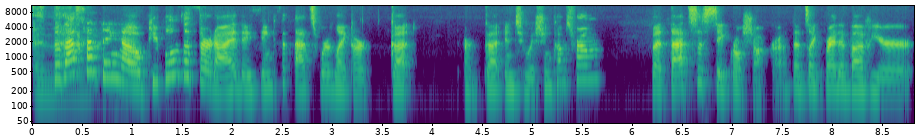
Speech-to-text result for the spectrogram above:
And so then, that's the thing though. People with the third eye, they think that that's where like our gut, our gut intuition comes from, but that's the sacral chakra. That's like right above your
